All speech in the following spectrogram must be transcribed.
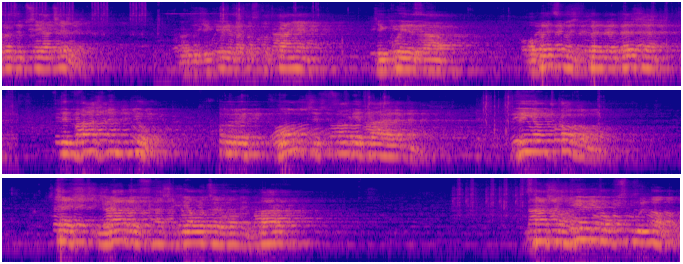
drodzy przyjaciele, bardzo dziękuję za to spotkanie. Dziękuję za obecność w Belwederze w tym ważnym dniu, który łączy w sobie dwa elementy. Wyjątkową cześć i radość z naszych biało-czerwonych barw, z naszą wielką wspólnotą,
